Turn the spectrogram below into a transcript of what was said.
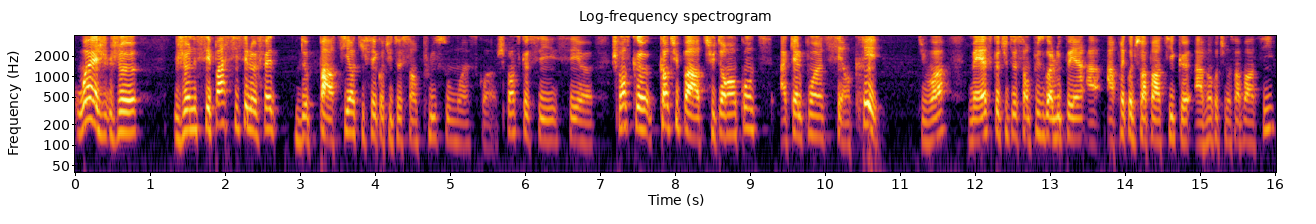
ouais, je, je ne sais pas si c'est le fait de partir qui fait que tu te sens plus ou moins quoi. Je pense que c'est c'est euh, je pense que quand tu pars, tu te rends compte à quel point c'est ancré, tu vois. Mais est-ce que tu te sens plus guadeloupéen après que tu sois parti que avant que tu ne sois parti?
